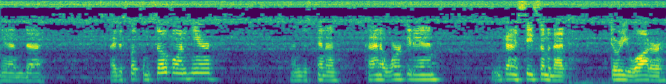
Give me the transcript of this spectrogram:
And uh, I just put some soap on here I'm just gonna kind of work it in. You can kind of see some of that dirty water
